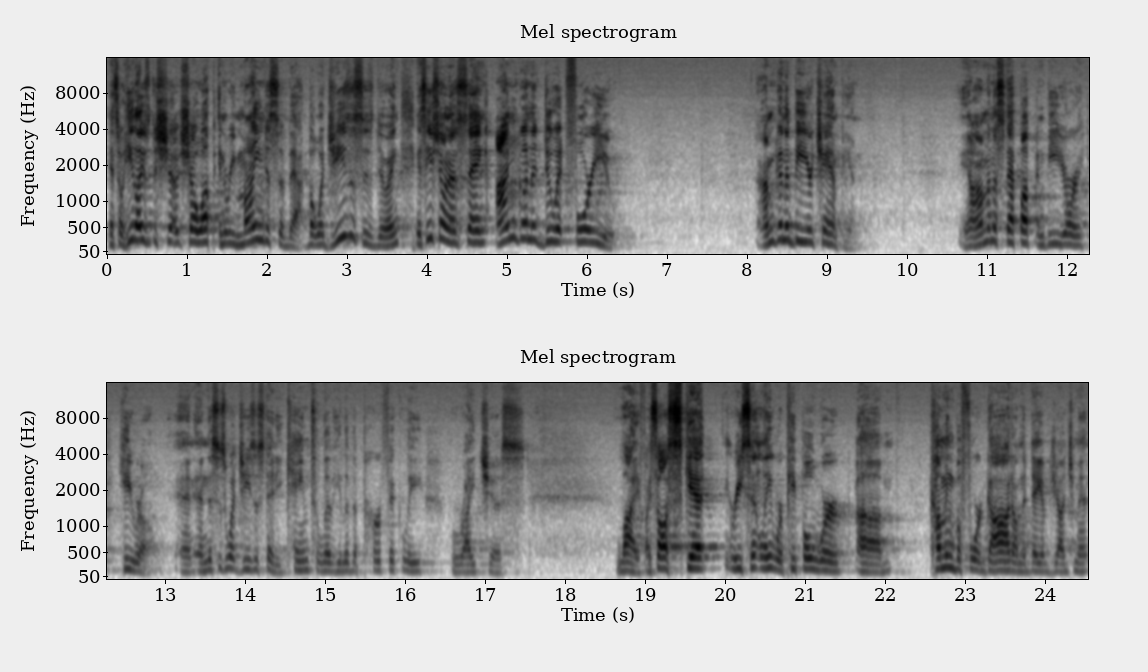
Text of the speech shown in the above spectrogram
And so he likes to show, show up and remind us of that. But what Jesus is doing is he's showing us saying, I'm going to do it for you. I'm going to be your champion. You know, I'm going to step up and be your hero. And, and this is what Jesus did. He came to live, he lived a perfectly righteous life. I saw a skit recently where people were um, coming before God on the day of judgment,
